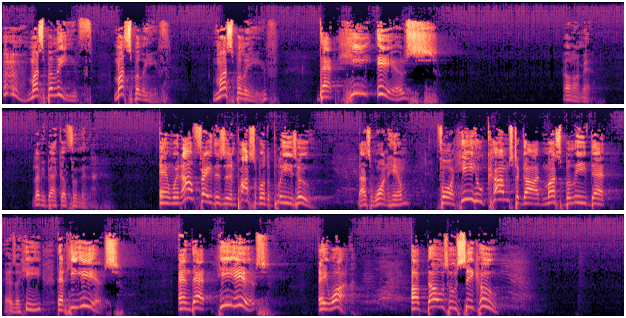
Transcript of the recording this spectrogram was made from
must believe, must believe, must believe that he is. Hold on minute. Let me back up for a minute. And without faith, it is impossible to please who? That's one him. For he who comes to God must believe that, as a he, that he is. And that he is a what? Of those who seek who?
